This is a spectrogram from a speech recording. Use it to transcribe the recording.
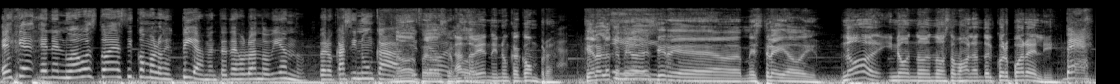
Es que en el nuevo estoy así como los espías, ¿me entendés? Lo ando viendo. Pero casi nunca. No, feo, se Anda viendo y nunca compra. ¿Qué era lo que me iba a decir eh, mi estrella hoy? No, y no, no, no estamos hablando del cuerpo de Arely. Ve,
